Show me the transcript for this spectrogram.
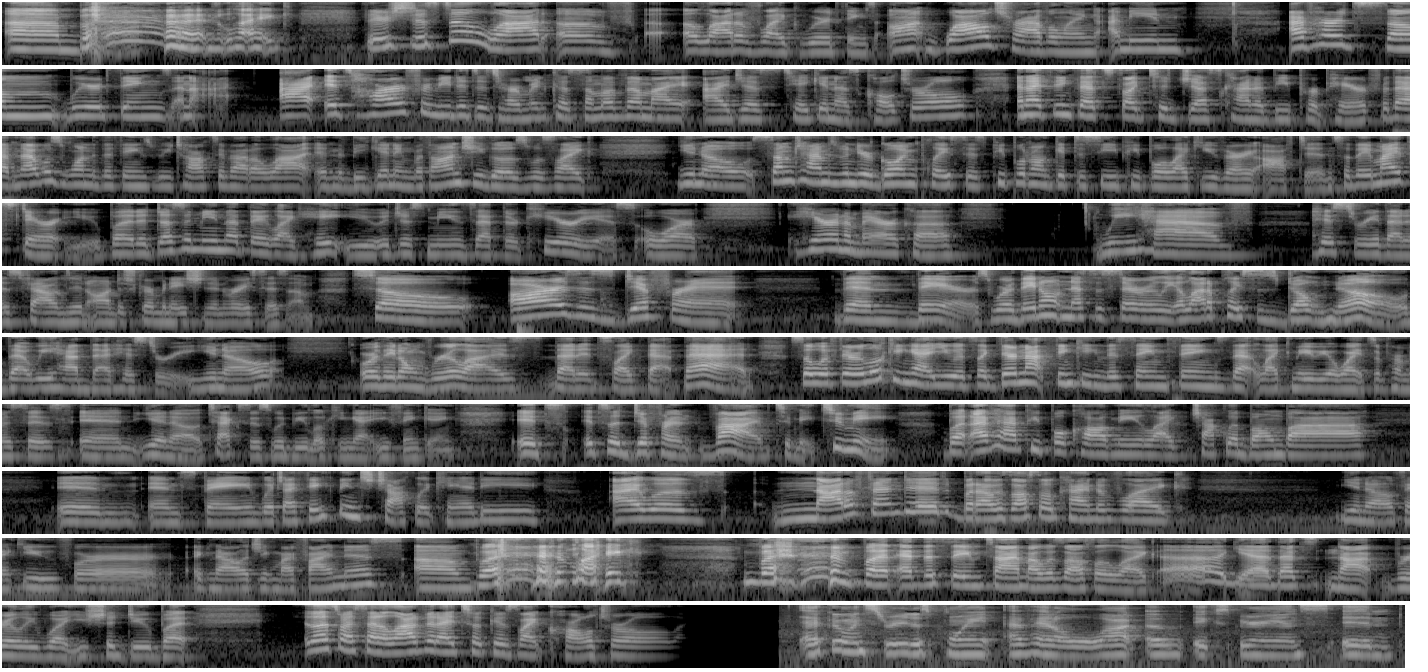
Um, but like, there's just a lot of a lot of like weird things on while traveling. I mean, I've heard some weird things, and I, I, it's hard for me to determine because some of them I, I just take in as cultural. And I think that's like to just kind of be prepared for that. And that was one of the things we talked about a lot in the beginning with On She Goes was like, you know, sometimes when you're going places, people don't get to see people like you very often. So they might stare at you, but it doesn't mean that they like hate you. It just means that they're curious. Or here in America, we have history that is founded on discrimination and racism. So ours is different than theirs where they don't necessarily a lot of places don't know that we have that history you know? Or they don't realize that it's like that bad. So if they're looking at you it's like they're not thinking the same things that like maybe a white supremacist in you know texas would be looking at you thinking. It's it's a different vibe to me to me. But i've had people call me like chocolate bomba in in spain which i think means chocolate candy. I was not offended, but I was also kind of like, you know, thank you for acknowledging my fineness. Um, but like, but but at the same time, I was also like, uh, yeah, that's not really what you should do. But that's why I said a lot of it I took as like cultural. Echoing Sarita's point, I've had a lot of experience in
